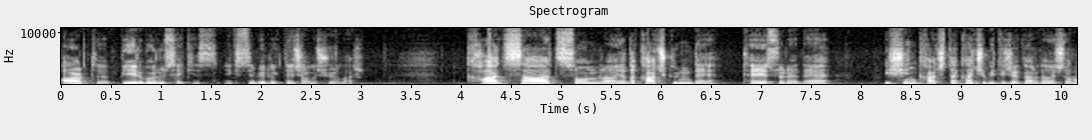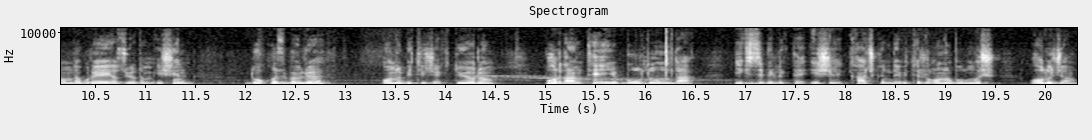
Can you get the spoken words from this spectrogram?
artı 1 bölü 8. İkisi birlikte çalışıyorlar. Kaç saat sonra ya da kaç günde T sürede işin kaçta kaçı bitecek arkadaşlar? Onu da buraya yazıyordum. İşin 9 bölü 10'u bitecek diyorum. Buradan T'yi bulduğumda ikisi birlikte işi kaç günde bitirir onu bulmuş olacağım.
